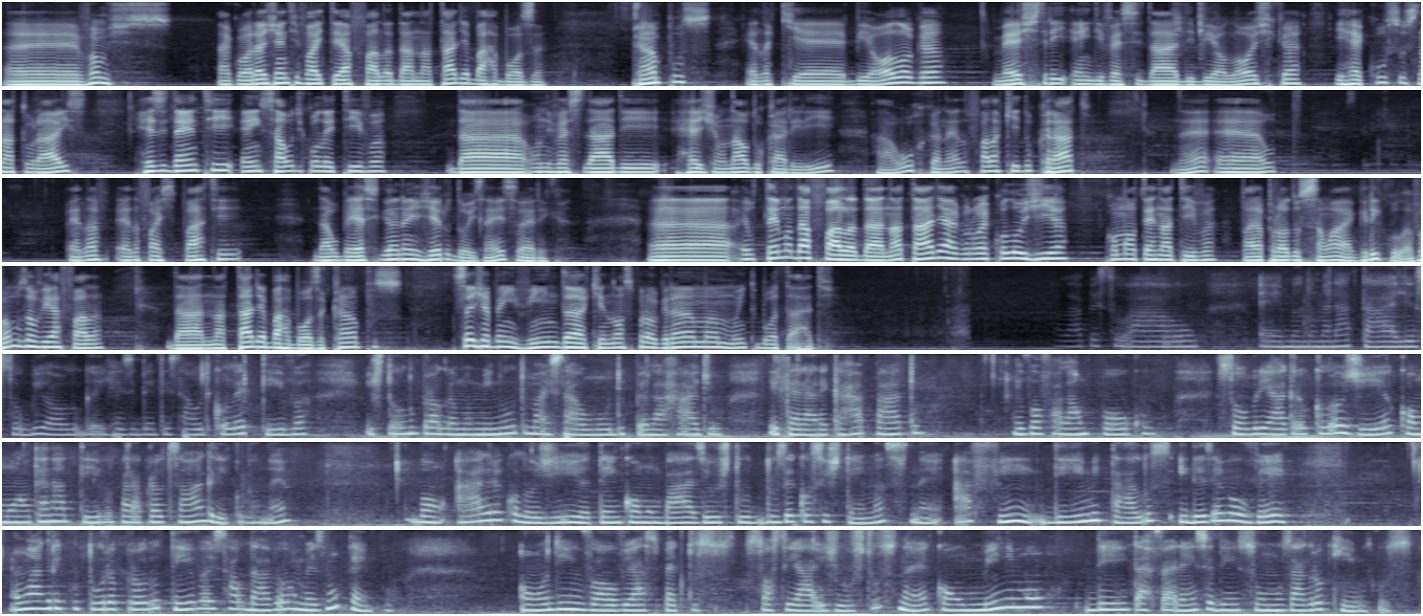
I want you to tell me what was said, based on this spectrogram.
É, vamos Agora a gente vai ter a fala da Natália Barbosa Campos, ela que é bióloga, mestre em diversidade biológica e recursos naturais, residente em saúde coletiva da Universidade Regional do Cariri, a URCA, né? Ela fala aqui do Crato, né? É, o, ela, ela faz parte da UBS Grangeiro 2, não é isso, Érica? Uh, o tema da fala da Natália é agroecologia como alternativa para a produção agrícola. Vamos ouvir a fala da Natália Barbosa Campos. Seja bem-vinda aqui no nosso programa. Muito boa tarde. Olá, pessoal. É, meu nome é Natália, sou bióloga e residente em saúde coletiva. Estou no programa Minuto Mais Saúde pela Rádio Literária Carrapato e vou falar um pouco sobre a agroecologia como uma alternativa para a produção agrícola, né? Bom, a agroecologia tem como base o estudo dos ecossistemas, né, a fim de imitá-los e desenvolver uma agricultura produtiva e saudável ao mesmo tempo onde envolve aspectos sociais justos, né, com o mínimo de interferência de insumos agroquímicos.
